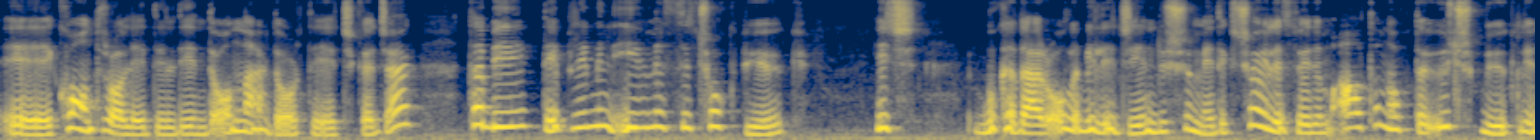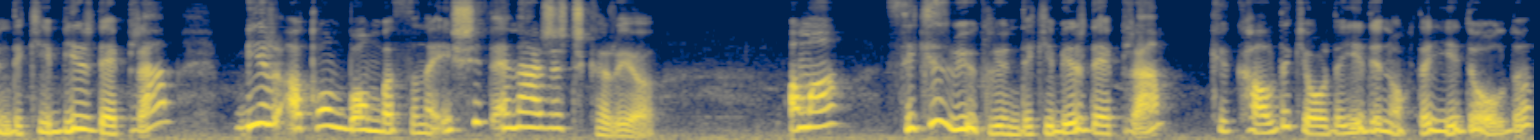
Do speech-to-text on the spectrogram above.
E, kontrol edildiğinde onlar da ortaya çıkacak. Tabii depremin ivmesi çok büyük. Hiç bu kadar olabileceğini düşünmedik. Şöyle söyleyeyim 6.3 büyüklüğündeki bir deprem bir atom bombasına eşit enerji çıkarıyor. Ama 8 büyüklüğündeki bir deprem ki kaldı ki orada 7.7 oldu.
